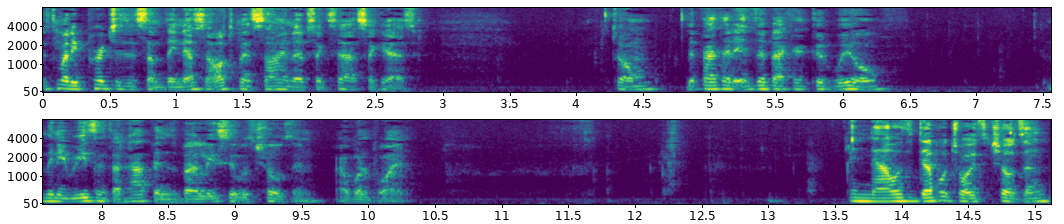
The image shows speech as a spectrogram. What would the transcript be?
If somebody purchases something, that's the ultimate sign of success, I guess. So um, the fact that it ends up back at Goodwill, many reasons that happens, but at least it was chosen at one point. And now it's double choice chosen.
